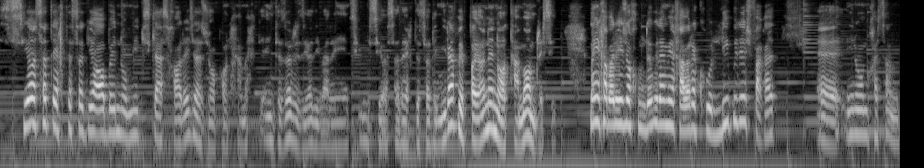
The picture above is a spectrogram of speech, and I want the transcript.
سیاست اقتصادی آبنومیکس که از خارج از ژاپن هم انتظار زیادی برای این سیاست اقتصادی می‌رفت به پایان ناتمام رسید. من این خبر جا خونده بودم یه خبر کلی بودش فقط اینو می‌خواستم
